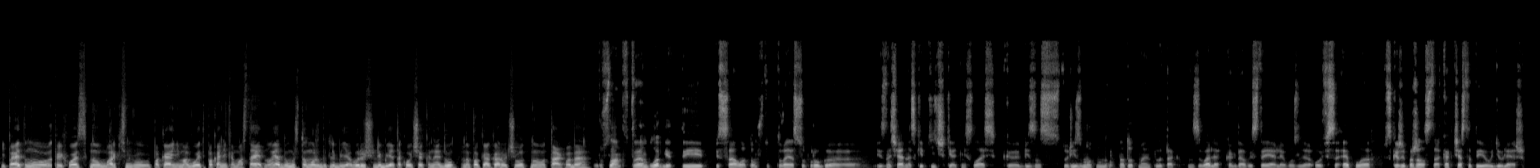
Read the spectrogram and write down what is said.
И поэтому приходится к новому маркетингу. Пока я не могу это пока никому оставить, но я думаю, что, может быть, либо я выращу, либо я такого человека найду. Но пока, короче, вот, ну, вот так вот, да. Руслан, в твоем блоге ты писал о том, что твоя супруга изначально скептически отнеслась к бизнес-туризму. На тот момент вы так называли, когда вы стояли возле офиса Apple. Скажи, пожалуйста, а как часто ты ее удивляешь?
